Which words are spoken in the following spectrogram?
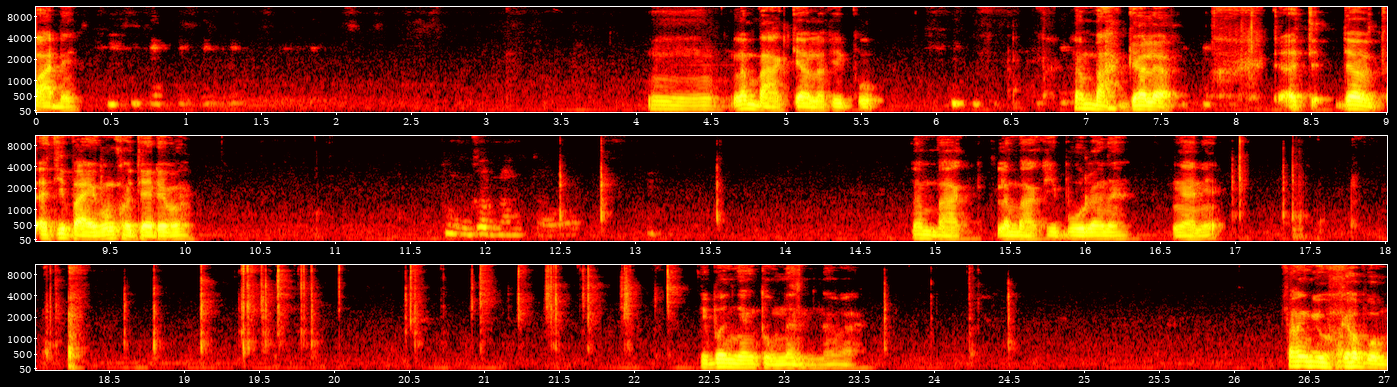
บาดนี่อืมลำบากเจ้าล่ะพี่ปุ๊บลำบากเจ้าแล้วเอ่อเจ้าอธิบายผมเข้าใจได้บ่ กำลังโตลำบากลำบากพี่ปุ๊แล้วนะ งานเนี้ยพี่เบิ่งยังตรงนั้นนะว่าฟังอยู่ครับผม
